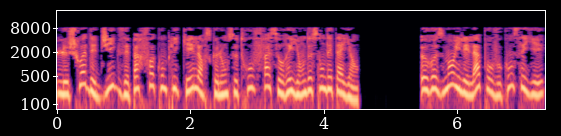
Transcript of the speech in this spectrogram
Le choix des jigs est parfois compliqué lorsque l'on se trouve face au rayon de son détaillant. Heureusement il est là pour vous conseiller,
